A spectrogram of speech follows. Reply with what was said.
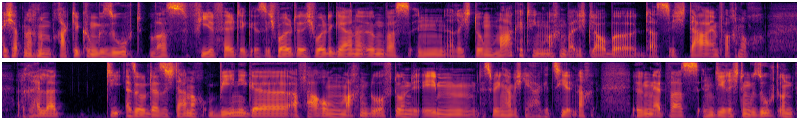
Ich habe nach einem Praktikum gesucht, was vielfältig ist. Ich wollte, ich wollte gerne irgendwas in Richtung Marketing machen, weil ich glaube, dass ich da einfach noch relativ also dass ich da noch wenige Erfahrungen machen durfte und eben deswegen habe ich ja gezielt nach irgendetwas in die Richtung gesucht und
